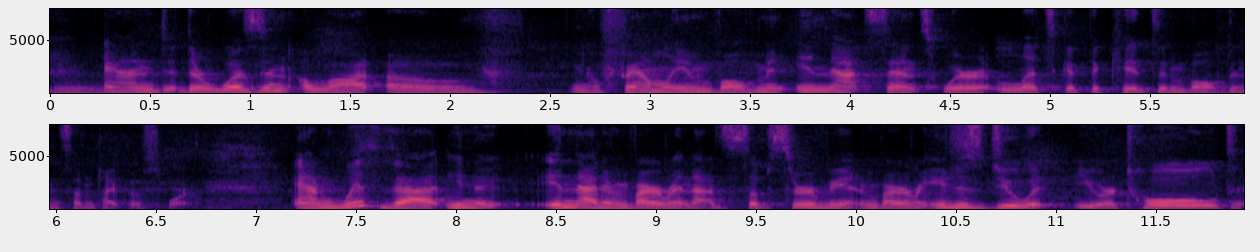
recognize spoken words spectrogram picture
mm. and there wasn't a lot of, you know, family involvement in that sense where let's get the kids involved in some type of sport. And with that, you know, in that environment, that subservient environment, you just do what you are told,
